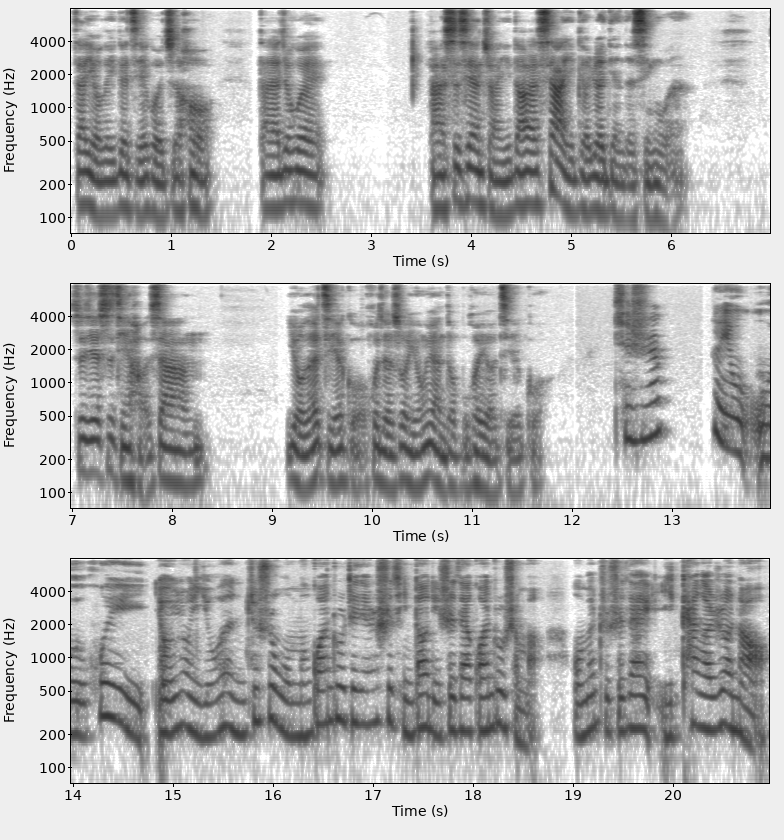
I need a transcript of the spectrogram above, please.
在有了一个结果之后，大家就会把视线转移到了下一个热点的新闻。这些事情好像有了结果，或者说永远都不会有结果。其实，这里我会有一种疑问，就是我们关注这件事情到底是在关注什么？我们只是在一看个热闹，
